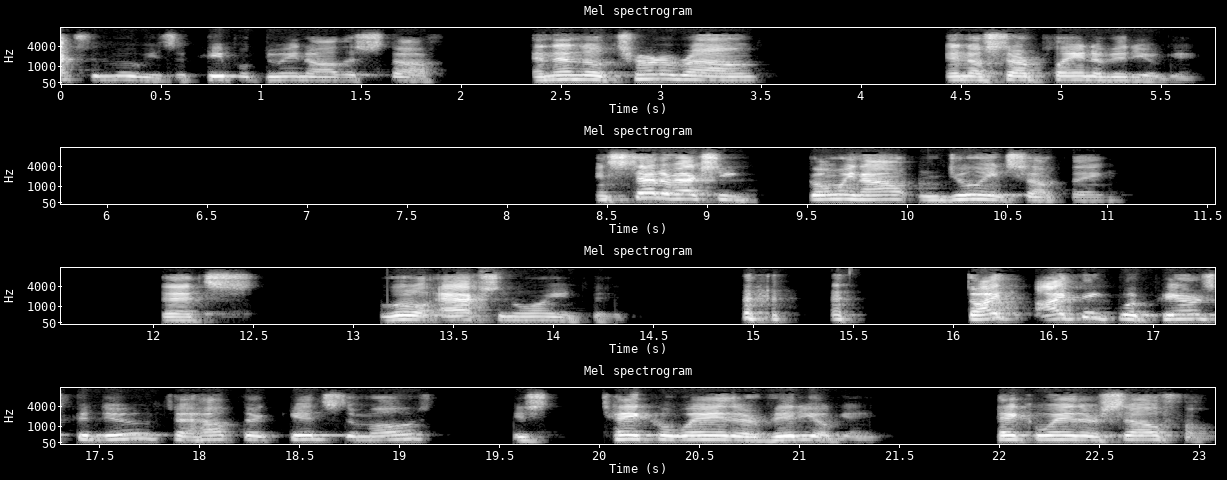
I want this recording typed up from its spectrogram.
action movies of people doing all this stuff and then they'll turn around and they'll start playing a video game instead of actually going out and doing something that's a little action oriented. so I, I think what parents could do to help their kids the most is take away their video game, take away their cell phone,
